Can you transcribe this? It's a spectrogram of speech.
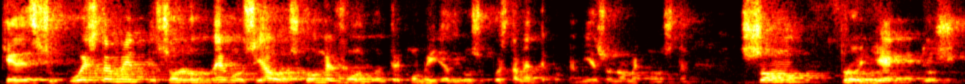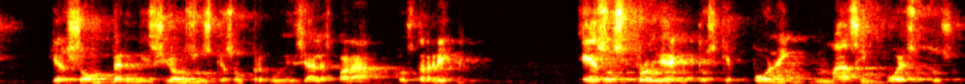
que supuestamente son los negociados con el fondo, entre comillas, digo supuestamente porque a mí eso no me consta, son proyectos que son perniciosos, que son perjudiciales para Costa Rica. Esos proyectos que ponen más impuestos,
